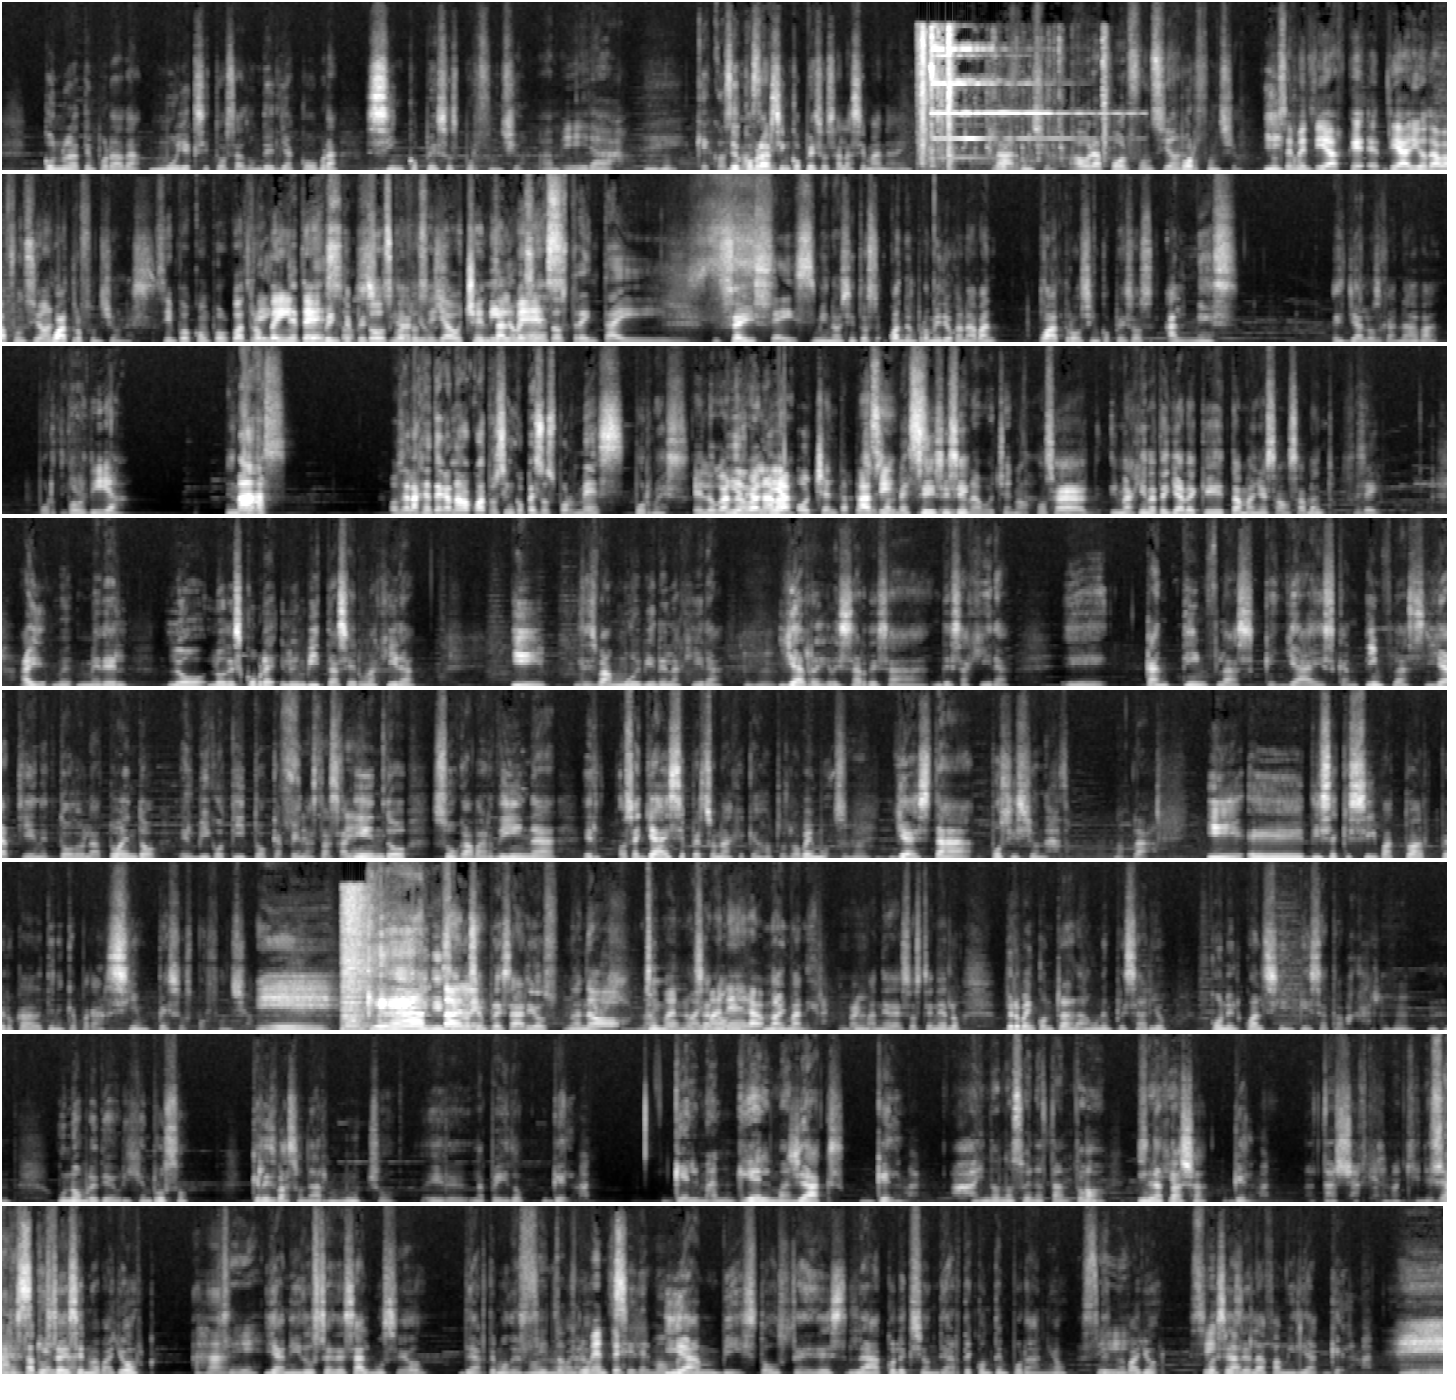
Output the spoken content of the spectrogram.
con una temporada muy exitosa donde él ya cobra 5 pesos por función. Ah, mira. Ujú. ¿Qué cosa De cobrar de- 5 pesos a la semana, ¿eh? Claro. Por función. Ahora por función. Por función. no Y se con metía que eh, diario daba función. cuatro funciones. Sin por, con por cuatro, 20 20, pesos. 20 pesos dos, cuatro, diarios. seis, ya 80 al mes. 1936. Seis. 1900, cuando en promedio ganaban 4 o 5 pesos al mes. ella los ganaba por día. Por día. Más. O sea, la gente ganaba 4 o 5 pesos por mes. Por mes. Él lo y él ganaba al ganaba día. 80 pesos Ah, sí. al mes. Sí, sí, Él sí. ganaba 80. ¿no? O sea, imagínate ya de qué tamaño estamos hablando. Sí. Ahí Me- Medel lo, lo descubre y lo invita a hacer una gira y les va muy bien en la gira. Y al regresar de esa, de esa gira, eh, Cantinflas, que ya es Cantinflas, ya tiene todo el atuendo, el bigotito que apenas Sí, está sí. saliendo, su gabardina, el, o sea, ya ese personaje que nosotros lo vemos, ya está posicionado. Claro. Y eh, dice que sí va a actuar, pero cada le tienen que pagar 100 pesos por función. ¿Qué? Y dicen los empresarios, No, no, no no hay manera. No, hay manera, no hay manera de sostenerlo, pero va a encontrar a un empresario con el cual sí empieza a trabajar. Un hombre de origen ruso que les va a sonar mucho el, el apellido Gelman. ¿Gelman? Gielman. Jacques Gelman. Ay, no nos suena tanto. ¿no? Y Sergio. Natasha Gelman. Natasha Gielman, ¿quién es Ya. Han estado ustedes Gelman. en Nueva York Ajá. Sí, y han ido ustedes al Museo de Arte Moderno sí, de Nueva York. totalmente. Sí, del MoMA. Y han visto ustedes la colección de arte contemporáneo de. Nueva York. Sí, pues claro. es de la familia Gelman.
